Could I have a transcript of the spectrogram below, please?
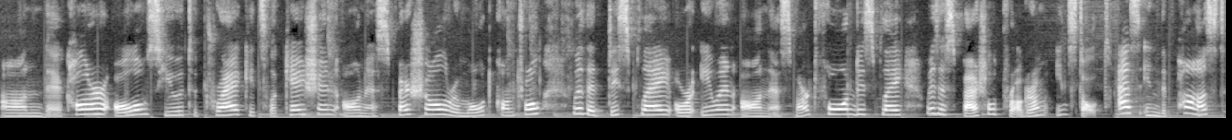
on the collar allows you to track its location on a special remote control with a display or even on a smartphone display with a special program installed. As in the past,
